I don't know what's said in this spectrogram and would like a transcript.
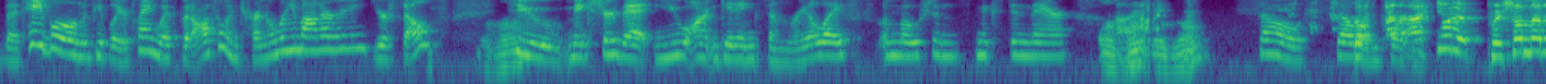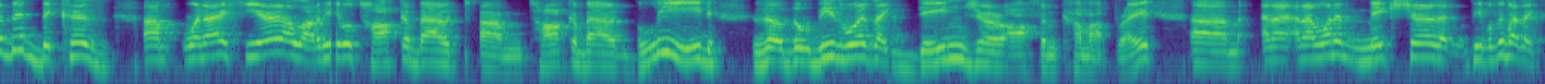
the table and the people you're playing with, but also internally monitoring yourself Mhm. to make sure that you aren't getting some real life emotions mixed in there. Mhm, mhm. So so So I important. actually want to push on that a bit because um, when I hear a lot of people talk about um, talk about bleed, the, the these words like danger often come up, right? Um, and I and I want to make sure that people think about like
